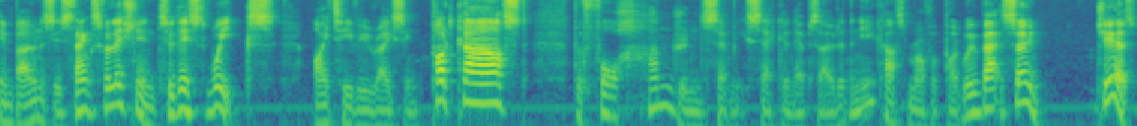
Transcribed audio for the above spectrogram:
in bonuses. Thanks for listening to this week's ITV Racing podcast the 472nd episode of the New Customer Offer Pod. We'll be back soon. Cheers.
